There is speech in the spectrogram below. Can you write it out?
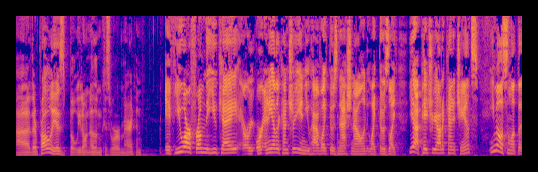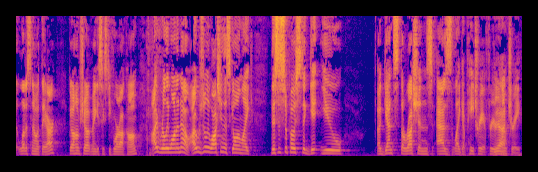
Uh, there probably is, but we don't know them because we're American. if you are from the UK or, or any other country and you have like those nationality, like those like yeah patriotic kind of chants, email us and let the, let us know what they are. Go home show at mega64.com. I really want to know. I was really watching this going like this is supposed to get you against the Russians as like a patriot for your Yeah. country,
